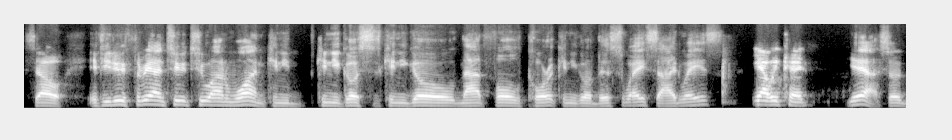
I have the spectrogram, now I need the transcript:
So if you do 3 on 2, 2 on 1, can you can you go can you go not full court? Can you go this way sideways? Yeah, we could. Yeah, so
